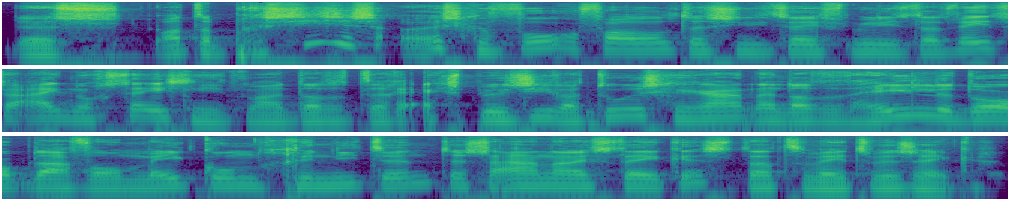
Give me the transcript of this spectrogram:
Dus wat er precies is, is voorgevallen tussen die twee families, dat weten we eigenlijk nog steeds niet. Maar dat het er explosief aan toe is gegaan en dat het hele dorp daarvan mee kon genieten, tussen aanhalingstekens, dat weten we zeker.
